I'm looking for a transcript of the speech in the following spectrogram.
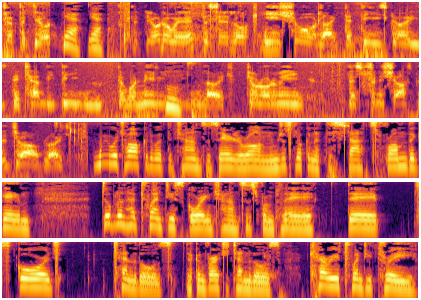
flip it the other way. Yeah, yeah. Flip the other way to say, look, he showed like that these guys they can be beaten. They were nearly mm. beaten. Like, do you know what I mean? Let's finish off the job. Like we were talking about the chances earlier on. I'm just looking at the stats from the game. Dublin had 20 scoring chances from play. They scored 10 of those. They converted 10 of those. Kerry 23.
